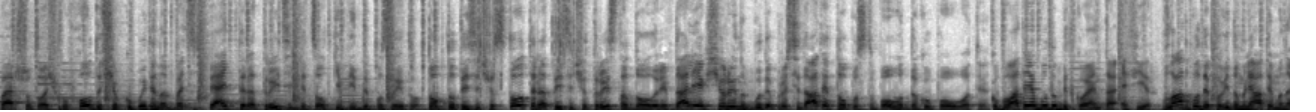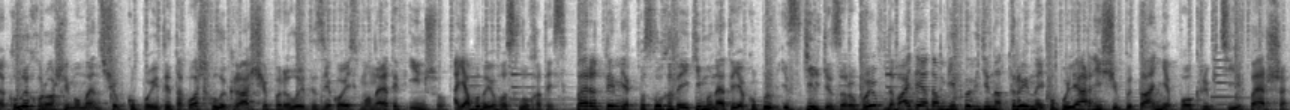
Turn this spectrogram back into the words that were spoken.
першу точку входу, щоб купити на 25-30% від депозиту. Тобто 1100-1300 доларів. Далі, якщо ринок буде просідати, то поступово докуповувати. Купувати я буду біткоін та ефір. Влад буде повідомляти мене, коли хороший момент, щоб купити, також коли краще перелити з якоїсь монети в іншу. А я буду його слухатись. Перед тим як послухати, які монети я купив і скільки заробив, давайте я дам відповіді на три найпопулярніші питання по крипті. Перше,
